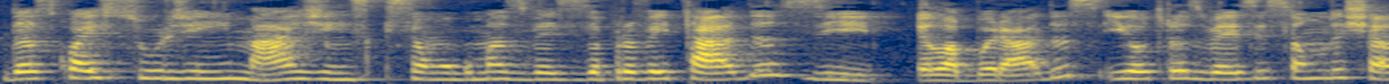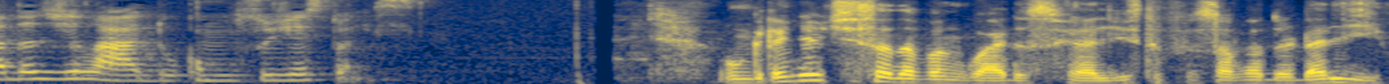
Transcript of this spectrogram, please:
das quais surgem imagens que são algumas vezes aproveitadas e elaboradas e outras vezes são deixadas de lado como sugestões. Um grande artista da vanguarda surrealista foi Salvador Dalí.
